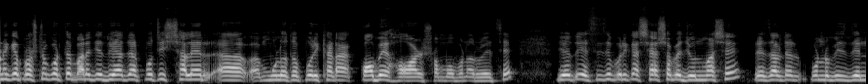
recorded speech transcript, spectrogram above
অনেকে প্রশ্ন করতে পারে যে দু হাজার পঁচিশ সালের মূলত পরীক্ষাটা কবে হওয়ার সম্ভাবনা রয়েছে। যেহেতু এসএসসি পরীক্ষা শেষ হবে জুন মাসে, রেজাল্টের পনেরো বিশ দিন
